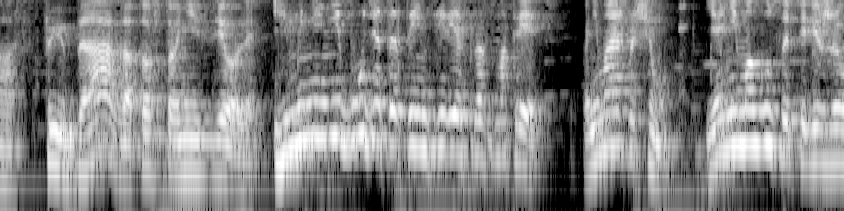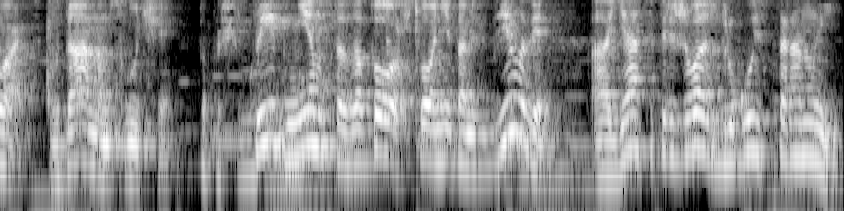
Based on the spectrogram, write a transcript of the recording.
а, стыда за то, что они сделали. И мне не будет это интересно смотреть. Понимаешь почему? Я не могу сопереживать в данном случае. Да почему? Стыд немца за то, что они там сделали, а, я сопереживаю с другой стороны.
